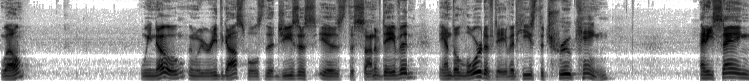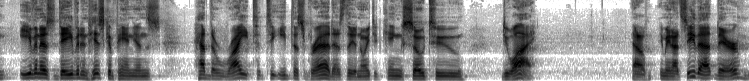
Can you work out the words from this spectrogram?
Well, we know when we read the Gospels that Jesus is the Son of David and the Lord of David. He's the true king. And he's saying, even as David and his companions had the right to eat this bread as the anointed king, so too do I. Now, you may not see that there,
